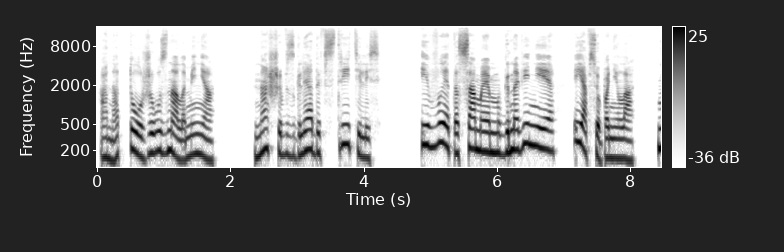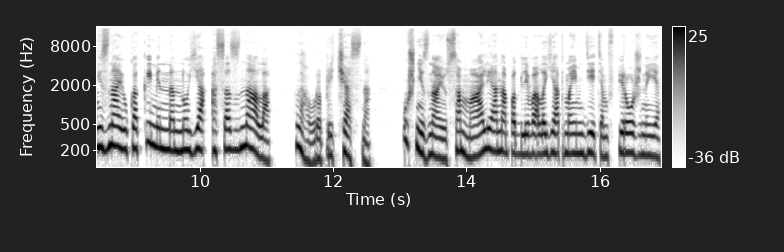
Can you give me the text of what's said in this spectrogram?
Она тоже узнала меня. Наши взгляды встретились, и в это самое мгновение я все поняла. Не знаю, как именно, но я осознала. Лаура причастна. Уж не знаю, сама ли она подливала яд моим детям в пирожные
